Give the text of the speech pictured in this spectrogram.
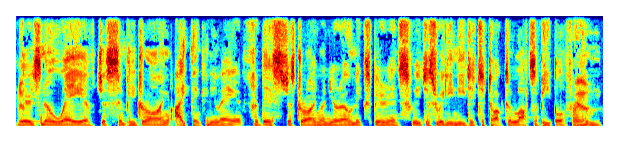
there's no way of just simply drawing. I think, anyway, for this, just drawing on your own experience. We just really needed to talk to lots of people for Yeah. whom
